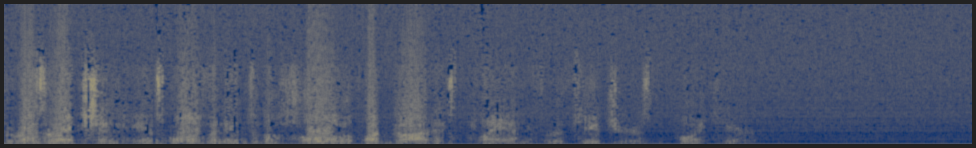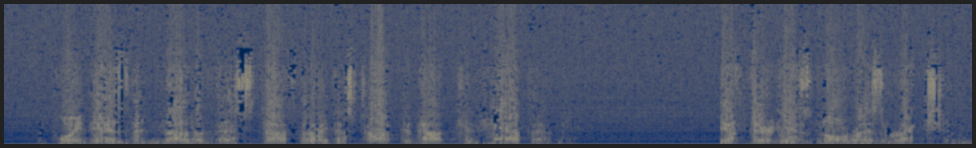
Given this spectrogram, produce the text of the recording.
The resurrection is woven into the whole of what God has planned for the future, is the point here. Point is that none of this stuff that I just talked about can happen if there is no resurrection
